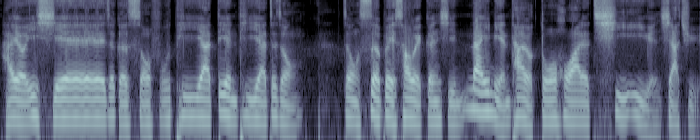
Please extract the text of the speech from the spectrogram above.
还有一些这个手扶梯啊、电梯啊这种。这种设备稍微更新，那一年他有多花了七亿元下去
